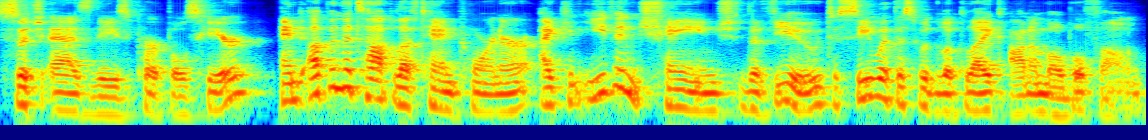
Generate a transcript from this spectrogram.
such as these purples here. And up in the top left-hand corner, I can even change the view to see what this would look like on a mobile phone.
